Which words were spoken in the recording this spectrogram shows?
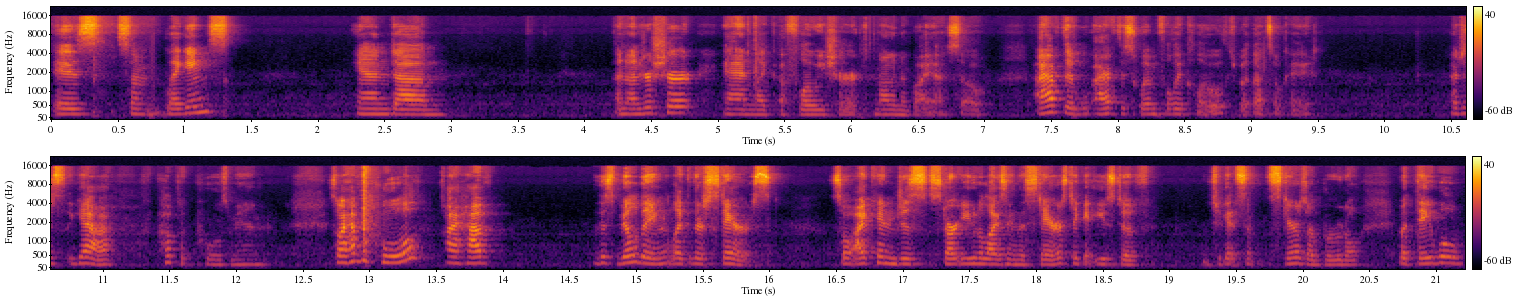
is some leggings and um, an undershirt and like a flowy shirt, not an abaya. So I have to I have to swim fully clothed, but that's okay. I just yeah, public pools, man. So I have the pool. I have this building like there's stairs, so I can just start utilizing the stairs to get used to to get some stairs are brutal, but they will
